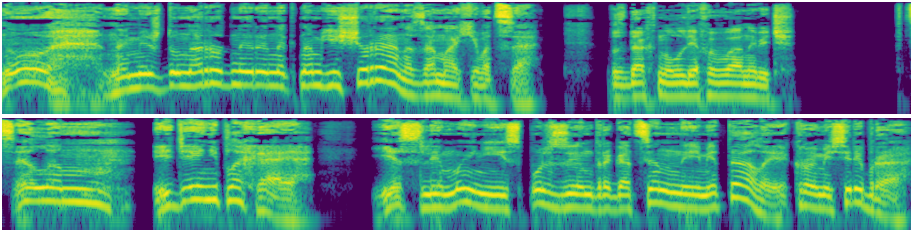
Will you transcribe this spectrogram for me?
«Ну, на международный рынок нам еще рано замахиваться», — вздохнул Лев Иванович. «В целом, идея неплохая. Если мы не используем драгоценные металлы, кроме серебра,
